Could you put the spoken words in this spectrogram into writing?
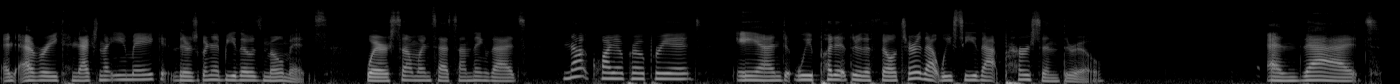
and every connection that you make, there's going to be those moments where someone says something that's not quite appropriate, and we put it through the filter that we see that person through. And that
